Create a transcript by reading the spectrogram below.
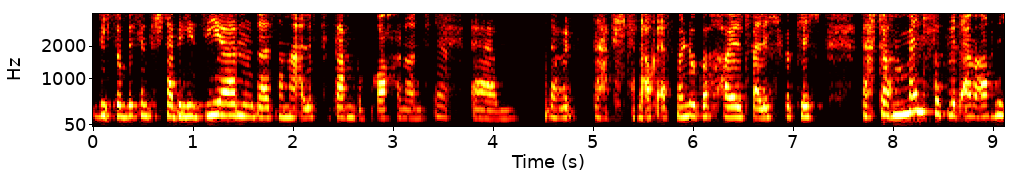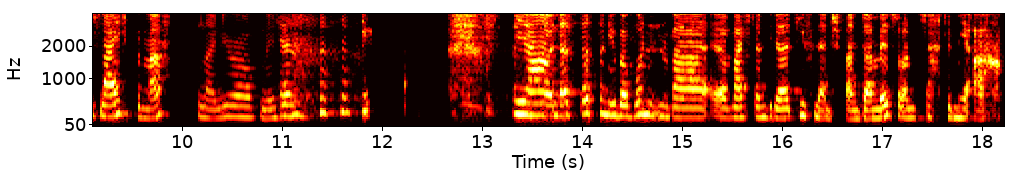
sich so ein bisschen zu stabilisieren und da ist nochmal alles zusammengebrochen und ja. ähm, da, da habe ich dann auch erstmal nur geheult, weil ich wirklich dachte, oh Mensch, das wird einem auch nicht leicht gemacht. Nein, überhaupt nicht. ja, und als das dann überwunden war, äh, war ich dann wieder tiefenentspannt damit und dachte mir, ach,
